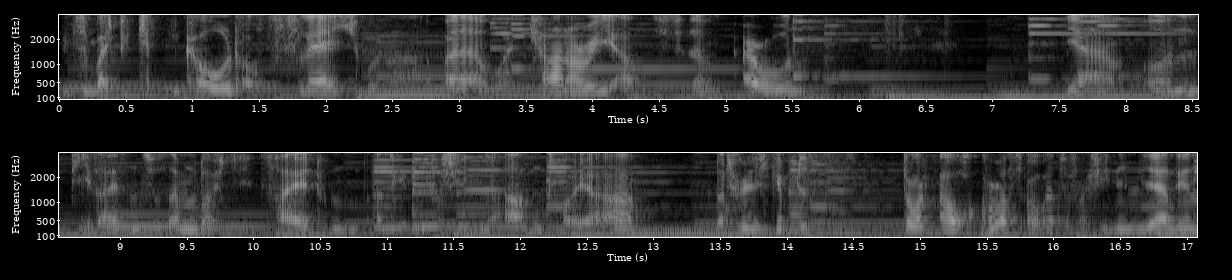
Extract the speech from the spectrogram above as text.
wie zum Beispiel Captain Cold aus Flash oder äh, White Canary aus ähm, Arrow. Ja, und die reisen zusammen durch die Zeit und erleben verschiedene Abenteuer. Natürlich gibt es dort auch Crossover zu verschiedenen Serien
